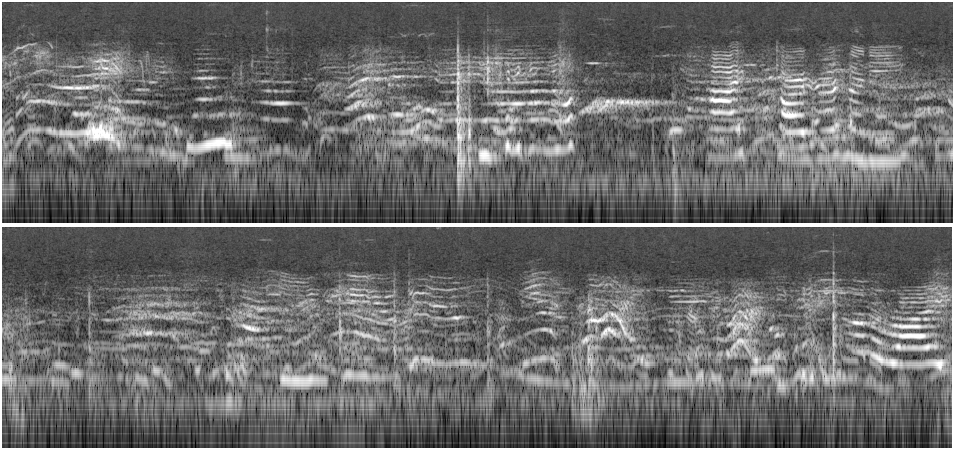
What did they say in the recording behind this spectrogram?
Yep. Hi, Carter, honey. He's taking you on a ride.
